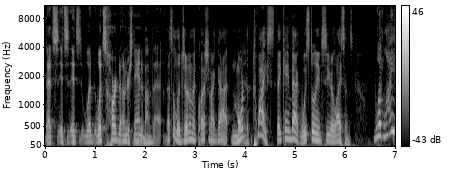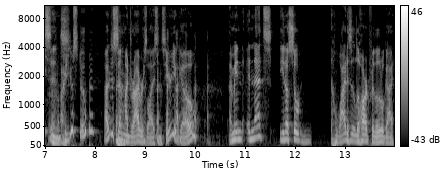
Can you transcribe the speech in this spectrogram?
That's it's it's what what's hard to understand about Mm-hmm. that. That's a legitimate question I got. More than twice. They came back. We still need to see your license. What license? Are you stupid? I just sent my driver's license. Here you go. I mean, and that's you know, so why does it look hard for the little guy?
